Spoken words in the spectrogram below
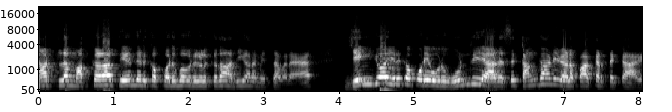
நாட்டில் மக்களால் தேர்ந்தெடுக்கப்படுபவர்களுக்கு தான் அதிகாரமே தவிர எங்கோ இருக்கக்கூடிய ஒரு ஒன்றிய அரசு கண்காணி வேலை பார்க்கறதுக்காக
